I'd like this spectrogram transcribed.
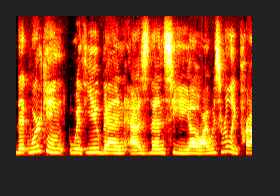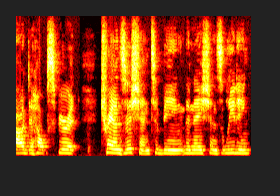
that working with you, Ben, as then CEO, I was really proud to help Spirit transition to being the nation's leading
